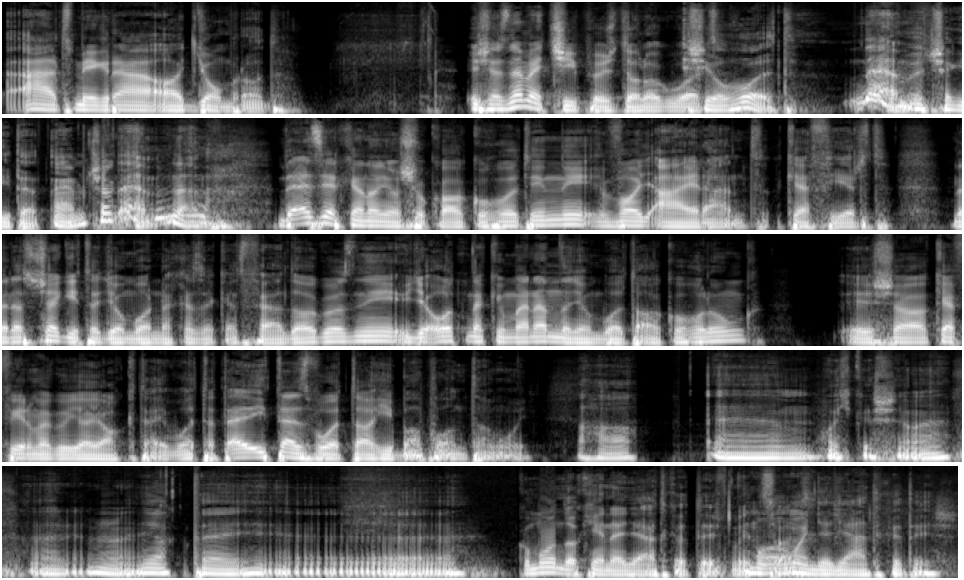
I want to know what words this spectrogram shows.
állt még rá a gyomrod. És ez nem egy csípős dolog volt. És jó volt? Nem. Őt segített, nem? Csak nem, nem. De ezért kell nagyon sok alkoholt inni, vagy ájránt, kefirt, mert ez segít a gyomornak ezeket feldolgozni. Ugye ott nekünk már nem nagyon volt alkoholunk, és a kefir meg ugye a jaktej volt. Tehát itt ez volt a hiba pont amúgy. Aha. Um, hogy kössem át? Jaktej... Uh... Akkor mondok én egy átkötést. Mit Mondj egy átkötés.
